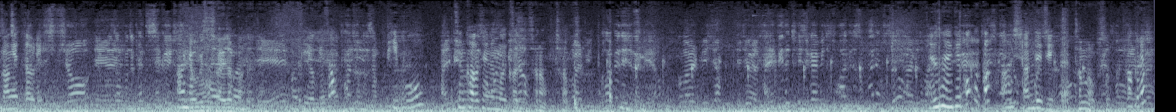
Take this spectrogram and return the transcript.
망했다, 우리. 예. 여러분들 팩트 체크해 주세요. 아, 나 여기서 좌회전 돼. 받아야 돼. 어디 여기서? 판정능선 비보 등가도 되는 거지. 가지 사람 차 없어. 컵이 돼지갈비예요. 갈비죠. 돼지갈비. 갈비는 돼지갈비도 소갈비도 상관이 없어요. 여기서 이렇게 꺾을까? 아씨 안 되지. 상관 없어. 아, 그래?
